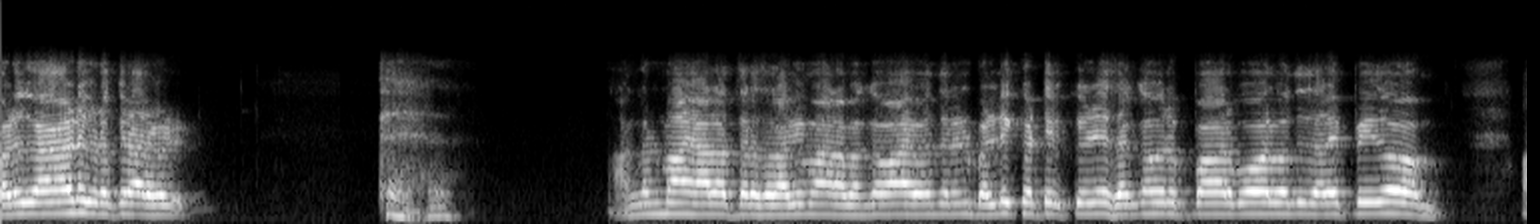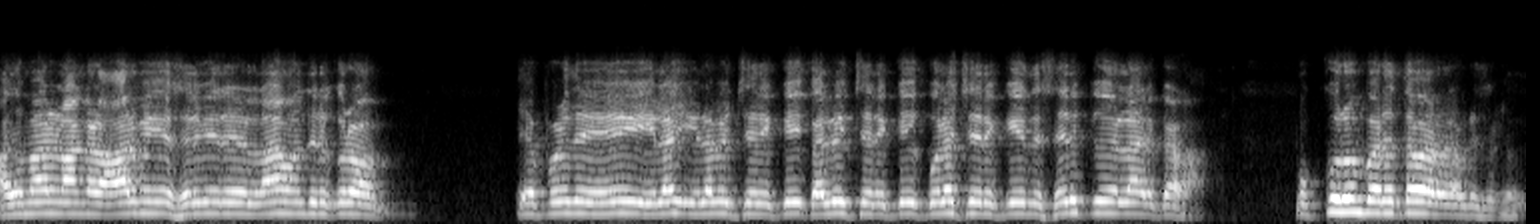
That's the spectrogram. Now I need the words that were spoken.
படுகாடு கிடக்கிறார்கள். அங்கன்மாயாலத்தரசர் அபிமான பங்கமாய் வந்தனின் பள்ளிக்கட்டிற்கீழே சங்கமிருப்பார் போல் வந்து தலைப்பெய்தோம். அது மாதிரி நாங்கள் ஆர்மைய சிறுமியரெல்லாம் வந்திருக்கிறோம். எப்பொழுது இள இளமைச்செருக்கு கல்விச்செருக்கு குலச்செருக்கு இந்த செருக்குகள்லாம் இருக்கலாம். முக்குறும்பருத்தவர் அப்படின்னு சொல்றது.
